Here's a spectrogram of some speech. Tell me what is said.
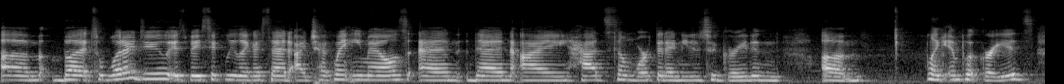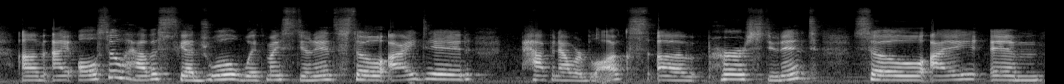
Um, but what I do is basically, like I said, I check my emails and then I had some work that I needed to grade and um, like input grades. Um, I also have a schedule with my students. So I did half an hour blocks uh, per student. So I am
